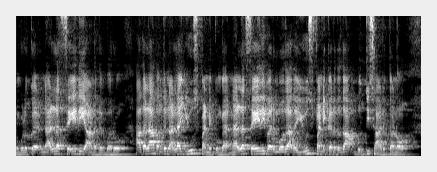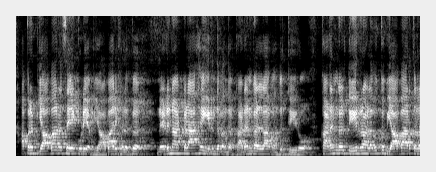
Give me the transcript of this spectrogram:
உங்களுக்கு நல்ல செய்தியானது வரும். அதெல்லாம் வந்து நல்லா யூஸ் பண்ணிக்கோங்க. நல்ல செய்தி வரும்போது அதை யூஸ் பண்ணிக்கிறது தான் புத்திசாலித்தனம். அப்புறம் வியாபாரம் செய்யக்கூடிய வியாபாரிகளுக்கு நெடுநாட்களாக இருந்து வந்த கடன்கள்லாம் வந்து தீரும். கடன்கள் தீர்ற அளவுக்கு வியாபாரத்தில்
